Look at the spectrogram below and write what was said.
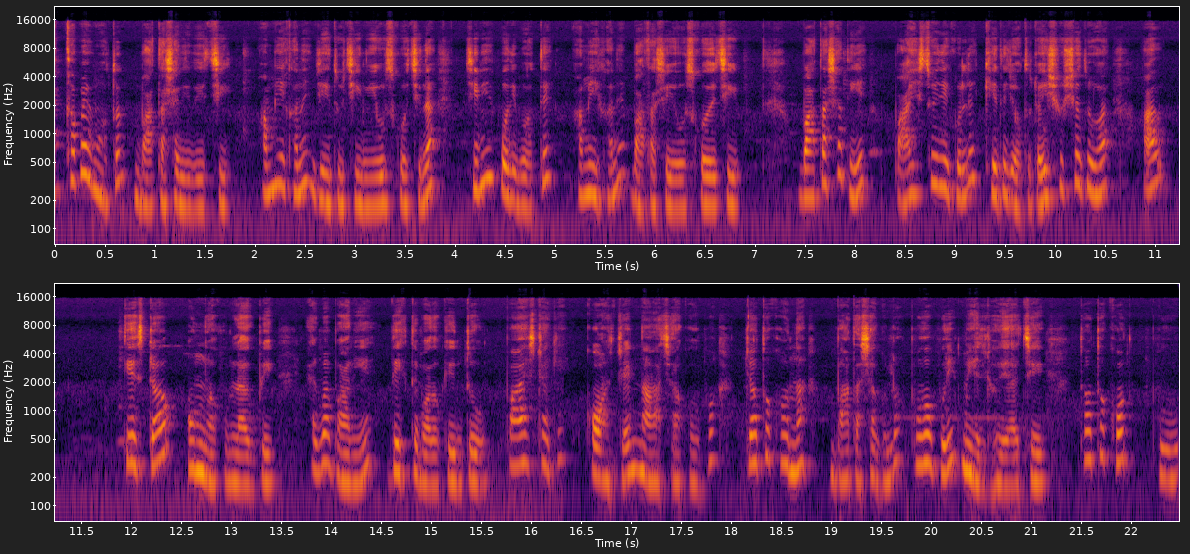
এক কাপের মতন বাতাসা দিয়ে দিচ্ছি। আমি এখানে যেহেতু চিনি ইউজ করছি না, চিনির পরিবর্তে আমি এখানে বাতাসা ইউজ করেছি। বাতাসা দিয়ে পায়েস তৈরি করলে খেতে যতটাই সুস্বাদু হয় আর টেস্টটাও অন্যরকম লাগবে। একবার বানিয়ে দেখতে পারো কিন্তু। পায়েসটাকে কনস্ট্যান্ট নাড়াচাড়া করব। যতক্ষণ না বাতাসাগুলো পুরোপুরি মেল্ট হয়ে আছে, ততক্ষণ পুরো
